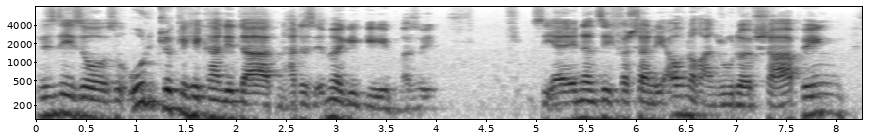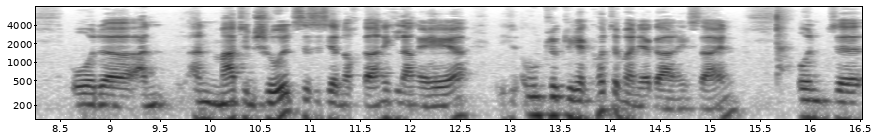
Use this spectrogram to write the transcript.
wissen Sie, so, so unglückliche Kandidaten hat es immer gegeben. Also Sie erinnern sich wahrscheinlich auch noch an Rudolf Scharping oder an, an Martin Schulz, das ist ja noch gar nicht lange her. Unglücklicher konnte man ja gar nicht sein. Und äh,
